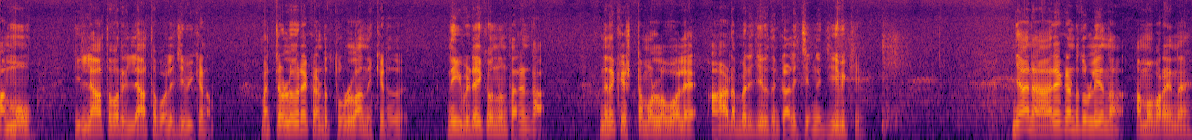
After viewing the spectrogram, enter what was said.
അമ്മു ഇല്ലാത്തവർ ഇല്ലാത്ത പോലെ ജീവിക്കണം. മറ്റുള്ളവരെ കണ്ട് തുള്ളാൻ നിൽക്കരുത്. നീ ഇവിടേക്കൊന്നും തരണ്ട. നിനക്കിഷ്ടമുള്ള പോലെ ആഡംബര ജീവിതം കളിച്ചങ്ങ് ജീവിക്കേ. ഞാൻ ആരെ കണ്ട് തുള്ളിയെന്നാ അമ്മ പറയുന്നേ?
